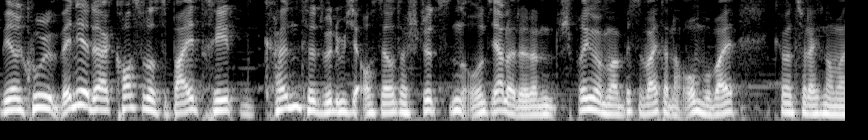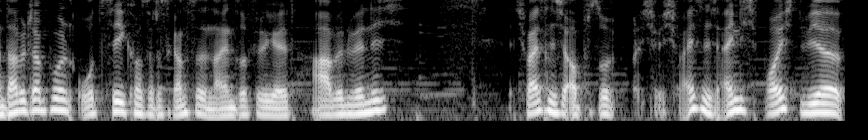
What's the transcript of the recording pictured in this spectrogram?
wäre cool, wenn ihr da kostenlos beitreten könntet, würde mich auch sehr unterstützen. Und ja, Leute, dann springen wir mal ein bisschen weiter nach oben. Wobei, können wir uns vielleicht nochmal einen Double Jump holen? OC kostet das Ganze. Nein, so viel Geld haben wir nicht. Ich weiß nicht, ob so... Ich, ich weiß nicht, eigentlich bräuchten wir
